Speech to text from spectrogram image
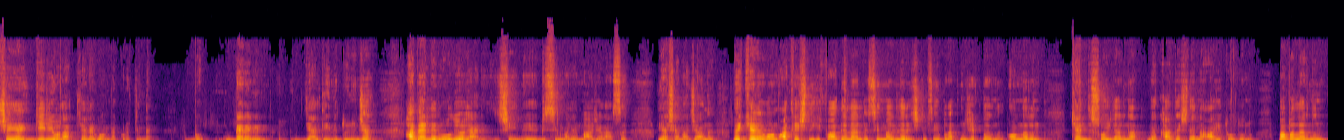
şeye geliyorlar Kelegon ve Griffin'de. Bu Beren'in geldiğini duyunca haberleri oluyor yani şeyin e, bir Silmaril macerası yaşanacağını ve Kelegon ateşli ifadelerle Silmarilleri hiç kimseyi bırakmayacaklarını, onların kendi soylarına ve kardeşlerine ait olduğunu, babalarının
